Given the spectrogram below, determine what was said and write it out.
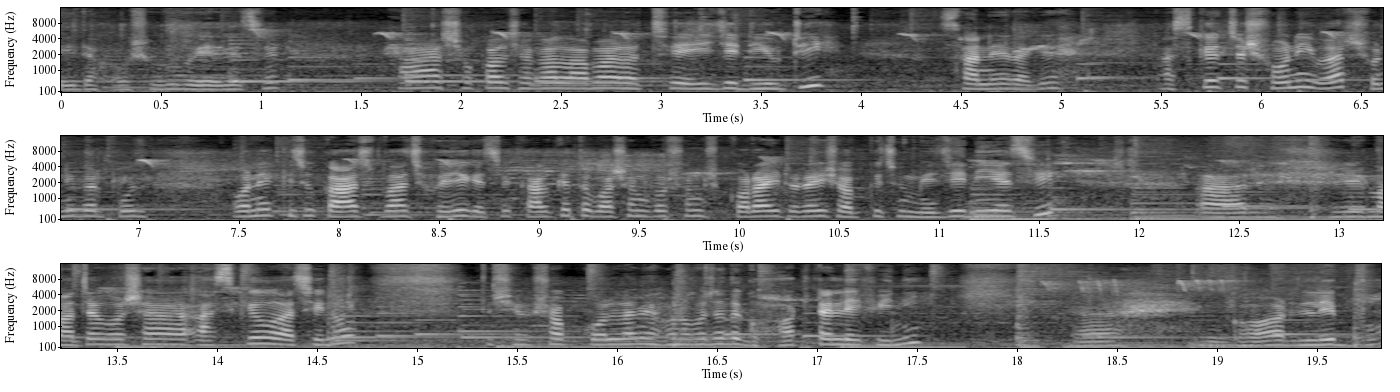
এই দেখো শুরু হয়ে গেছে। আর সকাল সকাল আমার হচ্ছে এই যে ডিউটি সানের আগে। আজকে হচ্ছে শনিবার শনিবার অনেক কিছু কাজ বাজ হয়ে গেছে। কালকে তো বাসন কোসন কড়াই টড়াই সব কিছু মেজে নিয়েছি। আর মাজা বসা আজকেও আছিল তো সে সব করলাম এখনও পর্যন্ত ঘরটা লেপিনি। ঘর লেপবো,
